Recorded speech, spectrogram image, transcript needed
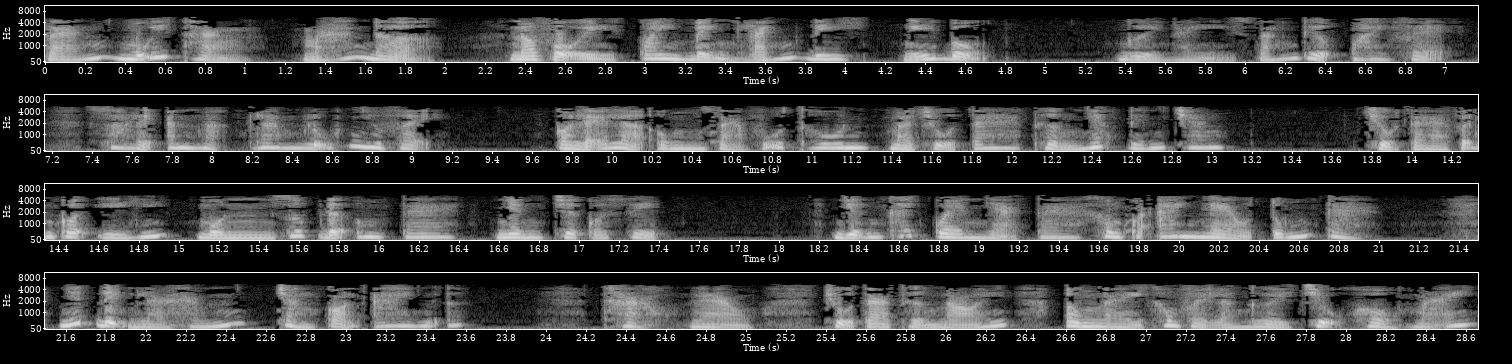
sáng, mũi thẳng, má nở. Nó vội quay mình lánh đi, nghĩ bụng. Người này dáng điệu oai vệ, sao lại ăn mặc lam lũ như vậy? Có lẽ là ông giả vũ thôn mà chủ ta thường nhắc đến chăng? Chủ ta vẫn có ý muốn giúp đỡ ông ta, nhưng chưa có dịp. Những khách quen nhà ta không có ai nghèo túng cả, nhất định là hắn chẳng còn ai nữa. Thảo nào, chủ ta thường nói, ông này không phải là người chịu khổ mãi.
